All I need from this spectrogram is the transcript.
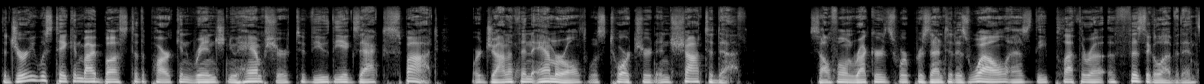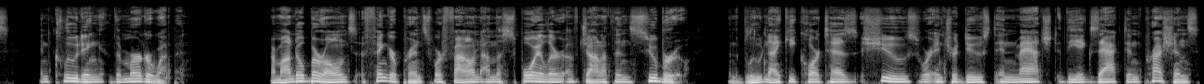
The jury was taken by bus to the park in Rindge, New Hampshire to view the exact spot where Jonathan Amerault was tortured and shot to death. Cell phone records were presented as well as the plethora of physical evidence, including the murder weapon. Armando Barone's fingerprints were found on the spoiler of Jonathan's Subaru, and the blue Nike Cortez shoes were introduced and matched the exact impressions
